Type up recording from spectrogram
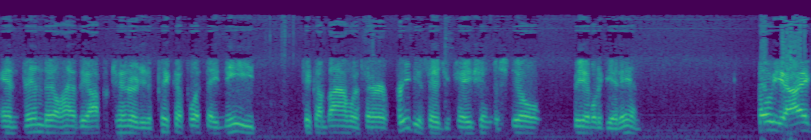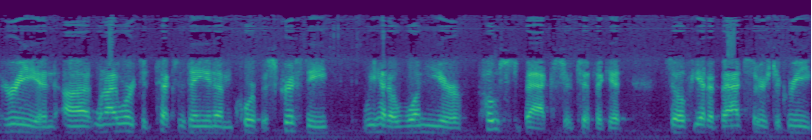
and then they'll have the opportunity to pick up what they need to combine with their previous education to still be able to get in. Oh yeah, I agree. And uh, when I worked at Texas A&M Corpus Christi, we had a one-year post-bac certificate. So if you had a bachelor's degree,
